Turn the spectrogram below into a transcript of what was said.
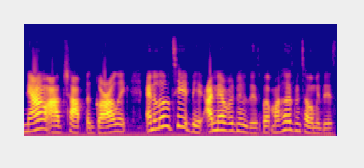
Now I've chopped the garlic and a little tidbit. I never knew this, but my husband told me this.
